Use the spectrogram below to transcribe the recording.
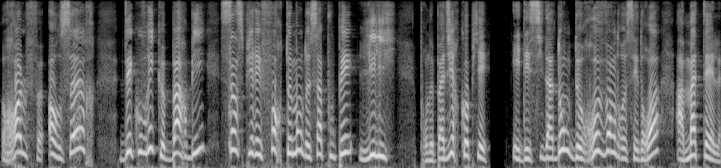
Rolf Hauser, découvrit que Barbie s'inspirait fortement de sa poupée Lily, pour ne pas dire copier, et décida donc de revendre ses droits à Mattel.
